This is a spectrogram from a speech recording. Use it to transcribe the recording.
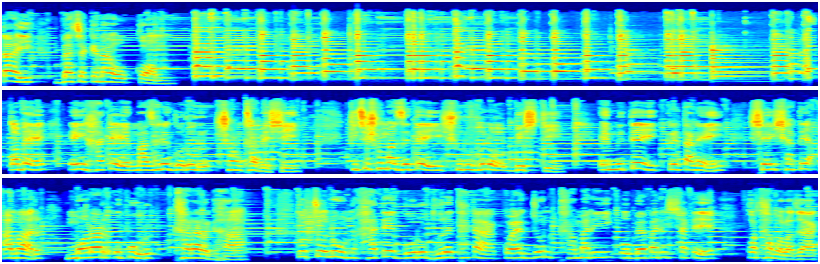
তাই বেচাকেনাও কম। তবে এই হাটে মাঝারি গরুর সংখ্যা বেশি। কিছু সময় যেতেই শুরু হলো বৃষ্টি। এমনিতেই ক্রেতা নেই সেই সাথে আবার মরার উপর খাড়ার ঘা। তো চলুন হাটে গরু ধরে থাকা কয়েকজন খামারি ও ব্যাপারীর সাথে কথা বলা যাক।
